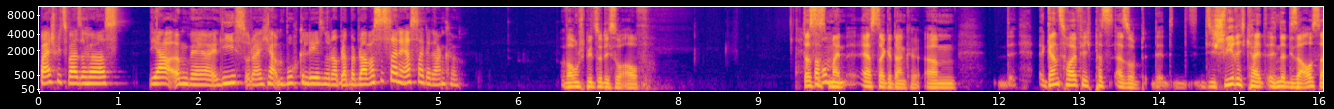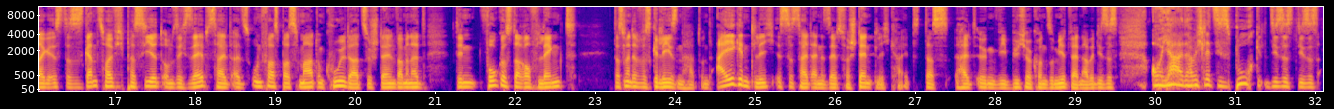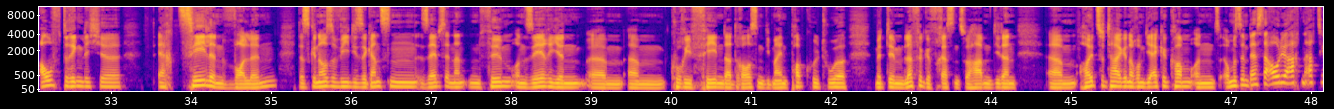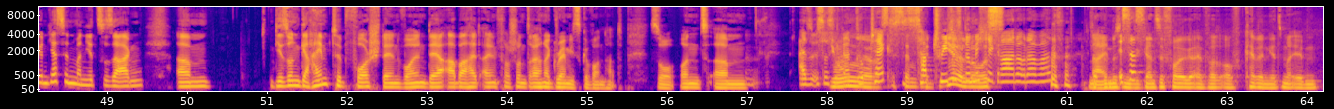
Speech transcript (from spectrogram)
beispielsweise hörst, ja, irgendwer liest oder ich habe ein Buch gelesen oder bla bla bla. Was ist dein erster Gedanke? Warum spielst du dich so auf? Das ist Warum? mein erster Gedanke. Ähm, ganz häufig, also die Schwierigkeit hinter dieser Aussage ist, dass es ganz häufig passiert, um sich selbst halt als unfassbar smart und cool darzustellen, weil man halt den Fokus darauf lenkt, dass man etwas gelesen hat. Und eigentlich ist es halt eine Selbstverständlichkeit, dass halt irgendwie Bücher konsumiert werden. Aber dieses, oh ja, da habe ich letztens dieses Buch, dieses, dieses aufdringliche erzählen wollen, das ist genauso wie diese ganzen selbsternannten Film- und Serien ähm, ähm, Koryphäen da draußen, die meinen Popkultur mit dem Löffel gefressen zu haben, die dann ähm, heutzutage noch um die Ecke kommen und um es in bester Audio 88 und Jessin-Manier zu sagen, ähm, dir so einen Geheimtipp vorstellen wollen, der aber halt einfach schon 300 Grammys gewonnen hat. So, und ähm, Also ist das was Subtext? Subtweetest du mich los? hier gerade oder was? Nein. Wir müssen Ist das- die ganze Folge einfach auf Kevin jetzt mal eben.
